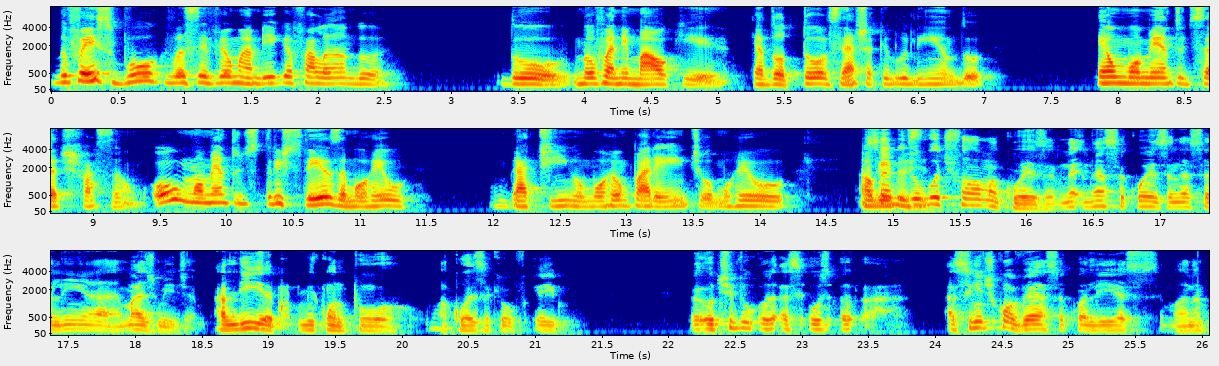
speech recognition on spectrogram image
No Facebook, você vê uma amiga falando do novo animal que, que adotou, você acha aquilo lindo. É um momento de satisfação. Ou um momento de tristeza, morreu um gatinho, ou morreu um parente, ou morreu alguém. Sabe, eu vou te falar uma coisa, nessa coisa, nessa linha mais mídia. A Lia me contou uma coisa que eu fiquei. Eu tive a, a seguinte conversa com a Lia essa semana.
